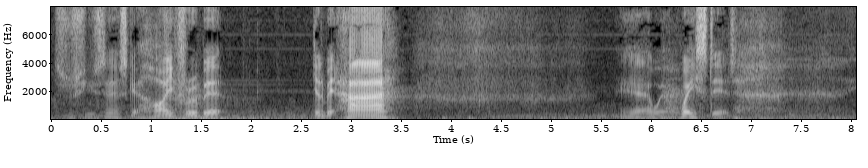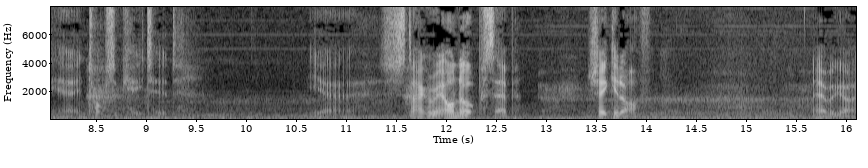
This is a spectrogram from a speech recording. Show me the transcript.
Let's just use this. Get high for a bit. Get a bit high. Yeah, we are wasted. Yeah, intoxicated. Yeah. Stagger it on up, Seb. Shake it off. There we go.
